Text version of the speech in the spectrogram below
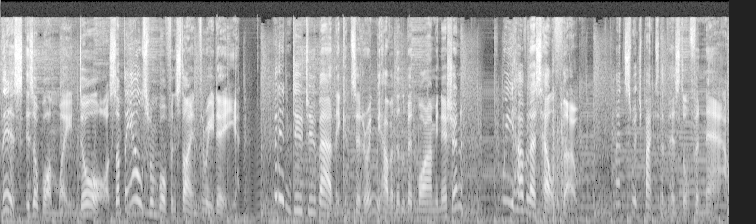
This is a one-way door, something else from Wolfenstein 3D. We didn't do too badly considering we have a little bit more ammunition. We have less health though. Let's switch back to the pistol for now.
